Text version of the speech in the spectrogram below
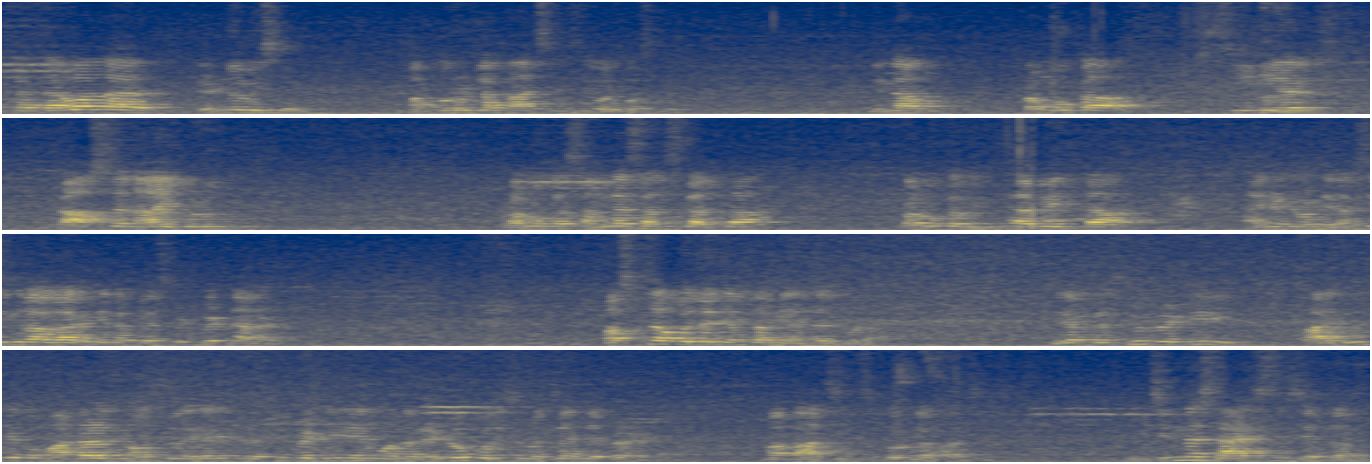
ఇక తర్వాత రెండో విషయం మా కురుట్ల కాన్స్టిట్యూన్సీ వరకు వస్తుంది. నిన్న ప్రముఖ సీనియర్ రాష్ట్ర నాయకుడు ప్రముఖ సంఘ సంస్కర్త ప్రముఖ విద్యావేత్త అయినటువంటి నరసింహరావు గారు నిన్న ప్రెస్ మీట్ పెట్టినారంట. ఫస్ట్ అబద్ధం చెప్తాను మీ అందరికి కూడా. నిన్న ప్రెస్ మీట్ పెట్టి వారి గురించి ఎక్కువ మాట్లాడాల్సిన అవసరం లేదు కానీ ప్రెస్ మీట్ పెట్టి నేను మొన్న రెండో పొజిషన్ వచ్చాయని చెప్పాడంట మా కాన్స్టిట్యూన్సీ కోర్టులో కాన్స్టిట్యూన్సీ. ఈ చిన్న స్టాటిస్టిక్స్ చెప్తాను.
